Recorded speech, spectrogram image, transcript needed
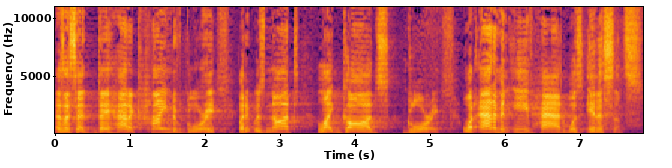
As I said, they had a kind of glory, but it was not like God's glory. What Adam and Eve had was innocence.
